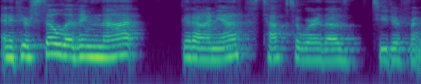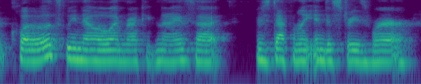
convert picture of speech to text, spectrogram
And if you're still living that good on you it's tough to wear those two different clothes. We know and recognize that there's definitely industries where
